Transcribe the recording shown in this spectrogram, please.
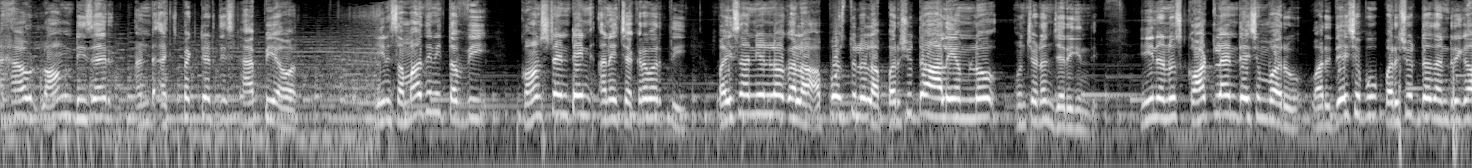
I have long desire and expected this happy hour ఈయన సమాధిని తవ్వి కాన్స్టంటైన్ అనే చక్రవర్తి పైశాన్యంలో గల అపోస్తుల పరిశుద్ధ ఆలయంలో ఉంచడం జరిగింది. ఈయనను స్కాట్లాండ్ దేశం వారు వారి దేశపు పరిశుద్ధ తండ్రిగా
